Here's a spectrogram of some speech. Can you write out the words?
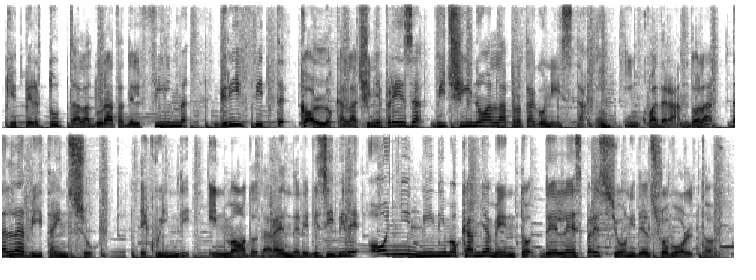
che per tutta la durata del film Griffith colloca la cinepresa vicino alla protagonista, inquadrandola dalla vita in su, e quindi in modo da rendere visibile ogni minimo cambiamento delle espressioni del suo volto.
